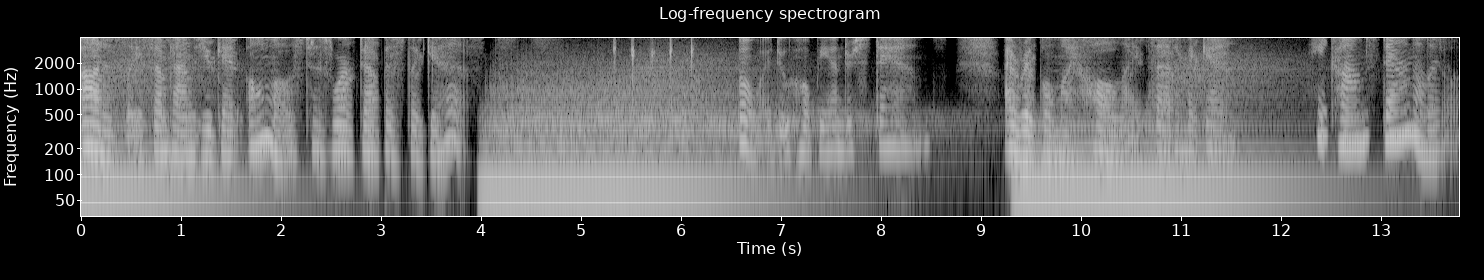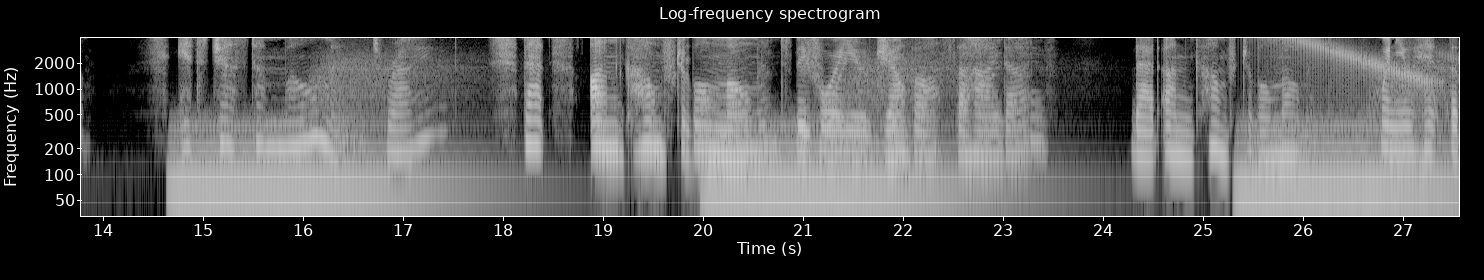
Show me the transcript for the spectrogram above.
honestly, sometimes you get almost as worked up as the guests. Oh, I do hope he understands. I ripple my hall lights at him again. He calms down a little. It's just a moment, right? That uncomfortable moment before you jump off the high dive. That uncomfortable moment when you hit the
